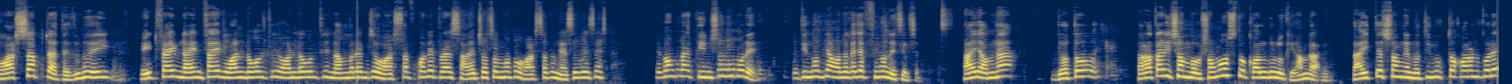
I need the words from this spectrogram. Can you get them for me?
হোয়াটসঅ্যাপটাতে শুধু এই eight five nine five one double three one double three নাম্বারের যে হোয়াটসঅ্যাপ কলে প্রায় সাড়ে ছশোর মতো হোয়াটসঅ্যাপে মেসেজ এসেছে এবং প্রায় তিনশোর উপরে ইতিমধ্যে আমাদের কাছে ফোন এসেছে। তাই আমরা যত তাড়াতাড়ি সম্ভব সমস্ত কলগুলোকে আমরা দায়িত্বের সঙ্গে নথিভুক্তকরণ করে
